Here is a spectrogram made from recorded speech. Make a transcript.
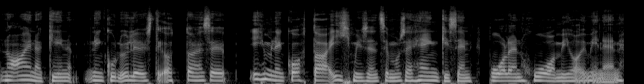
No ainakin niin kuin yleisesti ottaen se ihminen kohtaa ihmisen semmoisen henkisen puolen huomioiminen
